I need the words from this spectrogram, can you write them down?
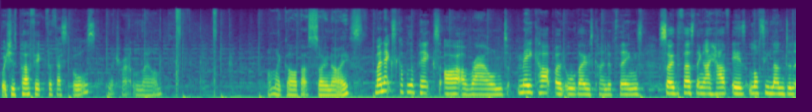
which is perfect for festivals. I'm gonna try it on my arm. Oh my god, that's so nice. My next couple of picks are around makeup and all those kind of things. So the first thing I have is Lottie London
